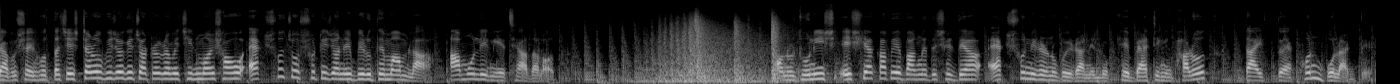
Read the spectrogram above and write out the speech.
ব্যবসায়ী হত্যা চেষ্টার অভিযোগে চট্টগ্রামে চিন্ময় সহ একশো চৌষট্টি জনের বিরুদ্ধে মামলা, আমলে নিয়েছে আদালত। অনূর্ধ্ব উনিশ এশিয়া কাপে বাংলাদেশের দেয়া একশো নিরানব্বই রানের লক্ষ্যে ব্যাটিংয়ে ভারত, দায়িত্ব এখন বোলারদের।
